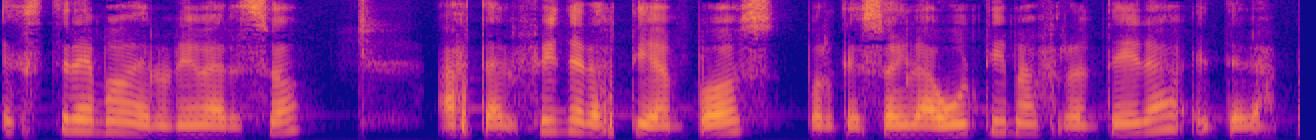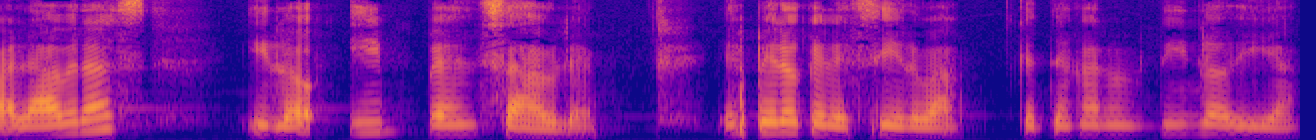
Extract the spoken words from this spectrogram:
extremo del universo, hasta el fin de los tiempos, porque soy la última frontera entre las palabras y lo impensable. Espero que les sirva, que tengan un lindo día.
